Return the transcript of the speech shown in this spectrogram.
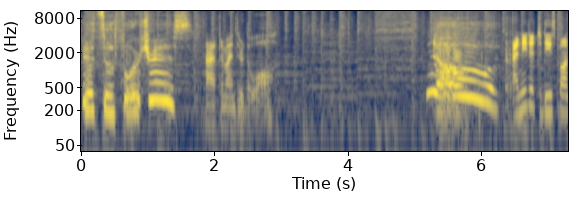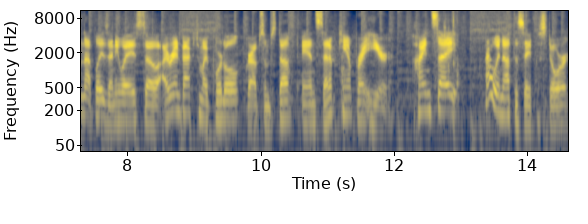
It's a fortress! I have to mine through the wall. No! I needed to despawn that blaze anyway, so I ran back to my portal, grabbed some stuff, and set up camp right here. Hindsight, probably not the safest door.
